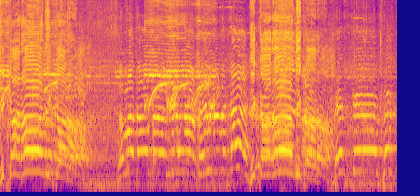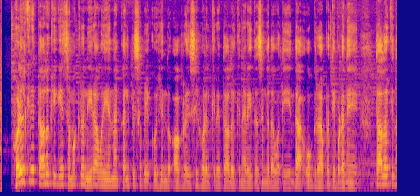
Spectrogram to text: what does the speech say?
ಧಿಕ್ಕಾರ ಧಿಕ್ಕಾರ. ನಮ್ಮ ಧಿಕ್ಕಾರ ಧಿಕ್ಕಾರ. ಹೊಳಲ್ಕೆರೆ ತಾಲೂಕಿಗೆ ಸಮಗ್ರ ನೀರಾವರಿಯನ್ನು ಕಲ್ಪಿಸಬೇಕು ಎಂದು ಆಗ್ರಹಿಸಿ ಹೊಳಲ್ಕೆರೆ ತಾಲೂಕಿನ ರೈತ ಸಂಘದ ವತಿಯಿಂದ ಉಗ್ರ ಪ್ರತಿಭಟನೆ. ತಾಲೂಕಿನ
